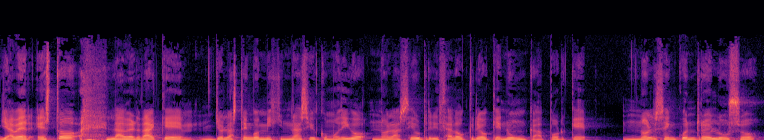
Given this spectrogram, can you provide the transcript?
Y a ver, esto la verdad que yo las tengo en mi gimnasio y como digo, no las he utilizado creo que nunca, porque no les encuentro el uso,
